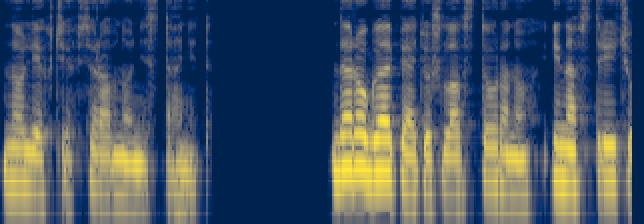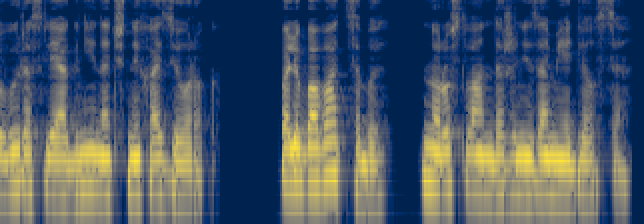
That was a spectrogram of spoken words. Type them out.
но легче все равно не станет. Дорога опять ушла в сторону, и навстречу выросли огни ночных озерок. Полюбоваться бы, но Руслан даже не замедлился.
